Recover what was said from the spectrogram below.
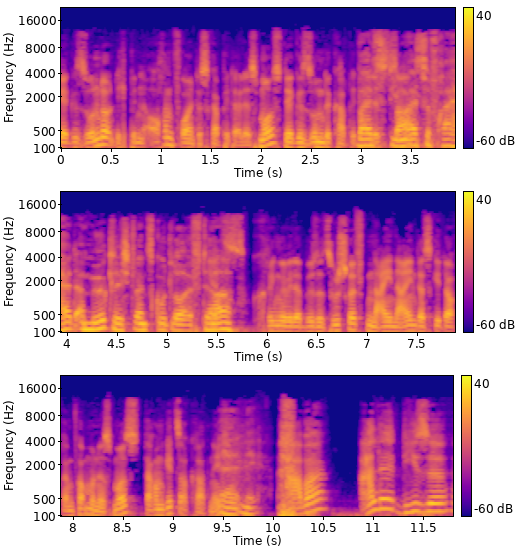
der gesunde, und ich bin auch ein Freund des Kapitalismus, der gesunde Kapitalist. Weil es die meiste Freiheit ermöglicht, wenn es gut läuft, ja. Jetzt kriegen wir wieder böse Zuschriften. Nein, nein, das geht auch im Kommunismus. Darum geht's auch gerade nicht. Äh, nee. Aber alle diese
